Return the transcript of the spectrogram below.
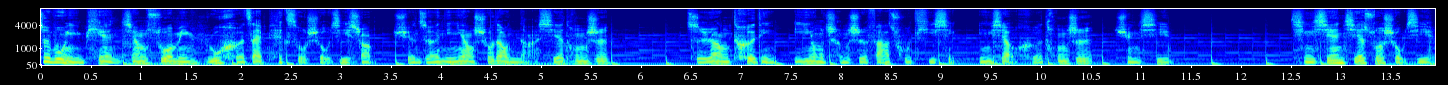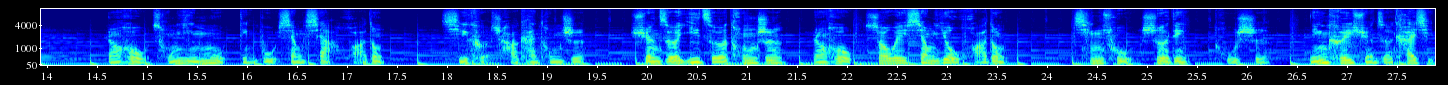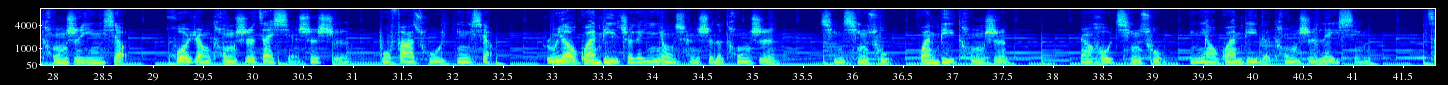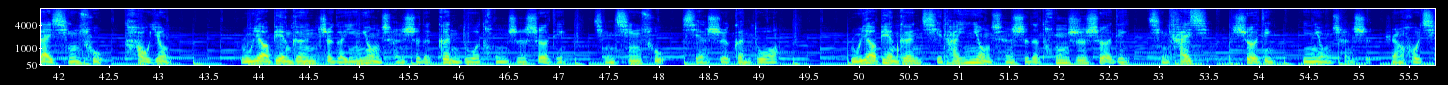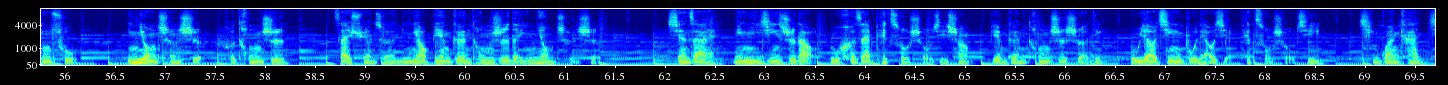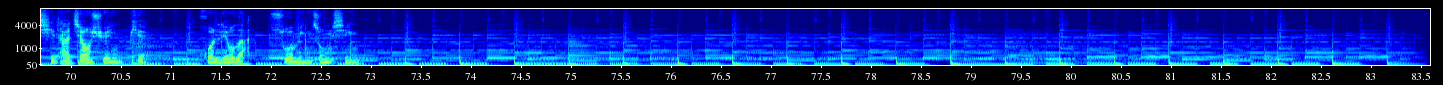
这部影片将说明如何在 Pixel 手机上选择您要收到哪些通知，只让特定应用程式发出提醒、音效和通知讯息。请先解锁手机，然后从荧幕顶部向下滑动，即可查看通知。选择一则通知，然后稍微向右滑动，轻触设定图示。您可以选择开启通知音效。或让通知在显示时不发出音效。如要关闭这个应用程式的通知，请轻触关闭通知，然后轻触您要关闭的通知类型，再轻触套用。如要变更这个应用程式的更多通知设定，请轻触显示更多。如要变更其他应用程式的通知设定，请开启设定应用程式，然后轻触应用程式和通知。再选择您要变更通知的应用程式。现在您已经知道如何在 Pixel 手机上变更通知设定。如要进一步了解 Pixel 手机，请观看其他教学影片或浏览说明中心。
